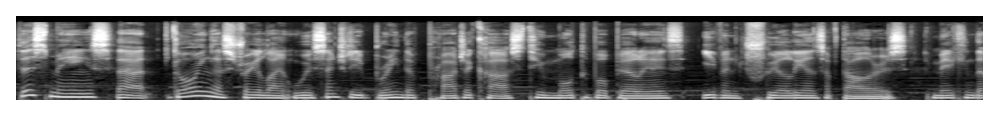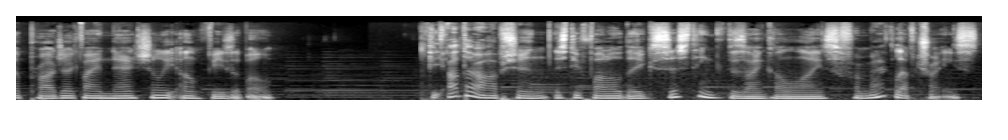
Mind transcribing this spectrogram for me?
This means that going a straight line will essentially bring the project cost to multiple billions, even trillions of dollars, making the project financially unfeasible. The other option is to follow the existing design guidelines for maglev trains.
